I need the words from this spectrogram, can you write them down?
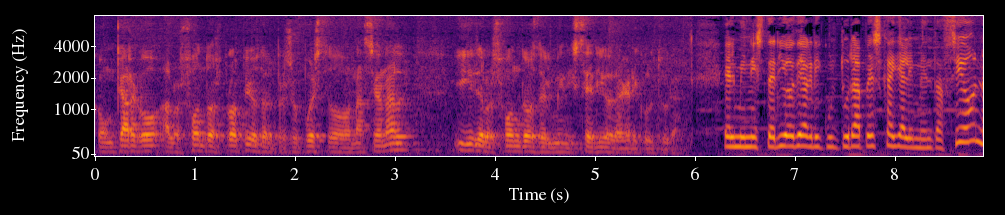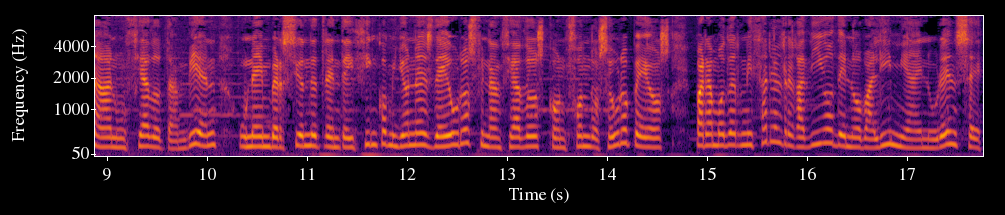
con cargo a los fondos propios del presupuesto nacional y de los fondos del Ministerio de Agricultura. El Ministerio de Agricultura, Pesca y Alimentación ha anunciado también una inversión de 35 millones de euros financiados con fondos europeos para modernizar el regadío de Novalimia en Urense,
